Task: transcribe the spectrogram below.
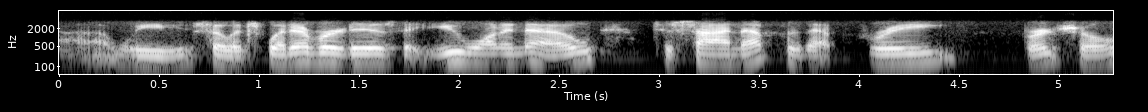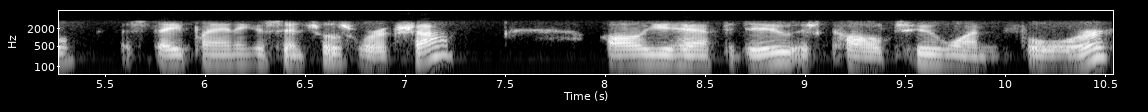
Uh, we so it's whatever it is that you want to know to sign up for that free virtual estate planning essentials workshop. All you have to do is call 214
